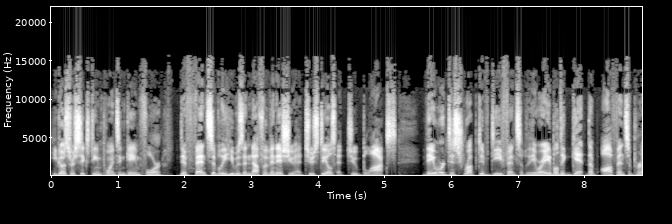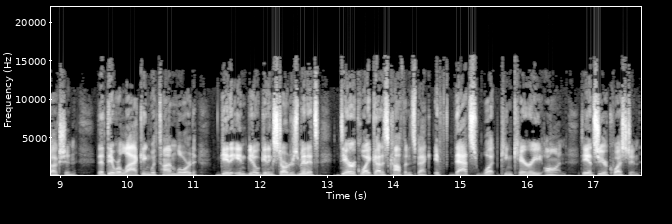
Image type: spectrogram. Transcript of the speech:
He goes for 16 points in game four. Defensively, he was enough of an issue. Had two steals, had two blocks they were disruptive defensively. They were able to get the offensive production that they were lacking with Time Lord getting you know getting starters minutes. Derrick White got his confidence back. If that's what can carry on, to answer your question,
